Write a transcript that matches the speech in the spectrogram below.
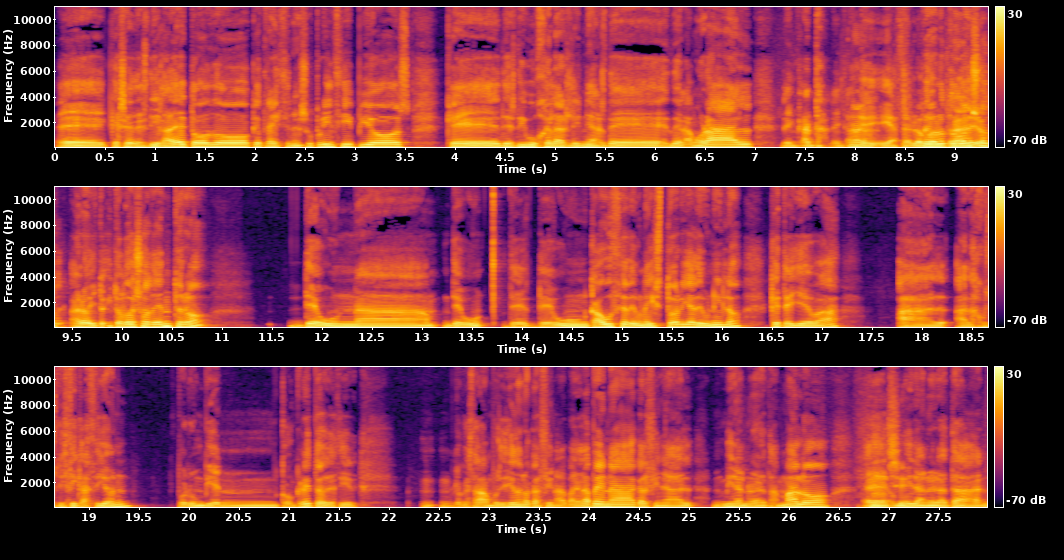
eh, que se desdiga de todo, que traicione sus principios, que desdibuje las líneas de, la moral. Le encanta, le encanta. y, hacerlo todo eso, y, todo eso dentro de una de un, de, un cauce, de una historia, de un hilo que te lleva a, a la justificación por un bien concreto. Es decir, lo que estábamos diciendo, ¿no? Que al final vale la pena, que al final, mira, no era tan malo, eh, mm, mira, no era tan...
